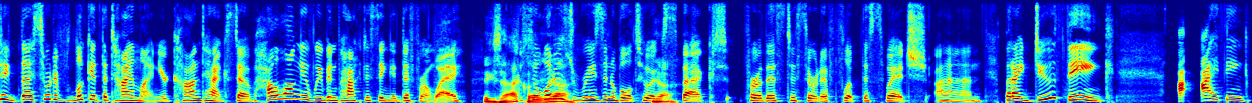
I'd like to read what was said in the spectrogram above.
to uh, sort of look at the timeline, your context of how long have we been practicing a different way. Exactly. so, what yeah. is reasonable to Yeah. expect for this to sort of flip the switch? Um, but I do think, I, think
